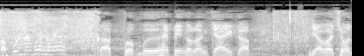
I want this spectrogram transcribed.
ขอบคุณนะเพื่อนนะ ครับปรบมือให้เป็นกำลังใจกับเยาวชน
